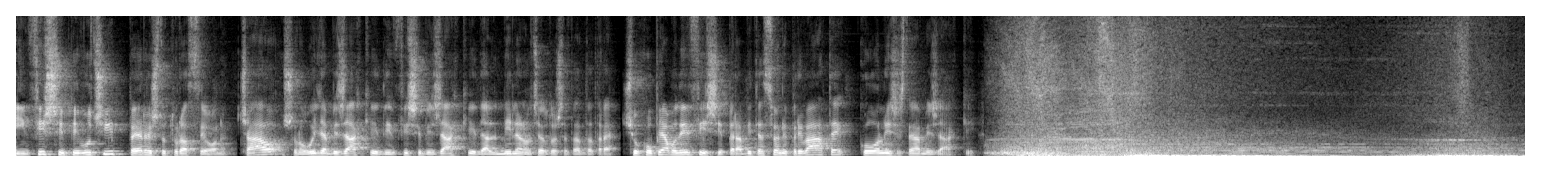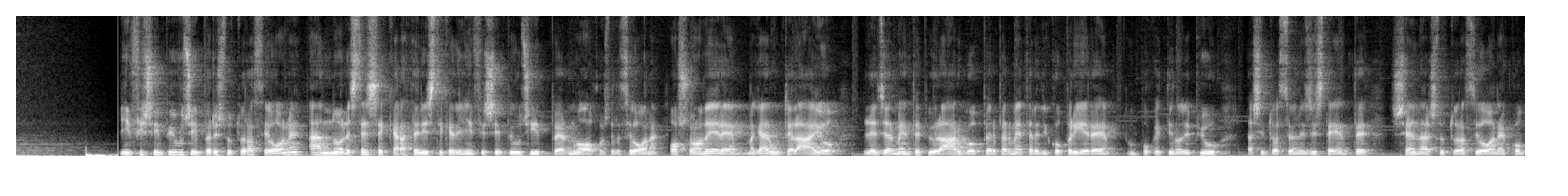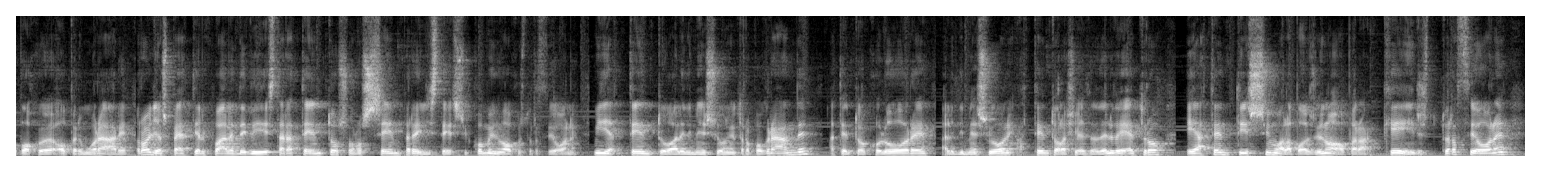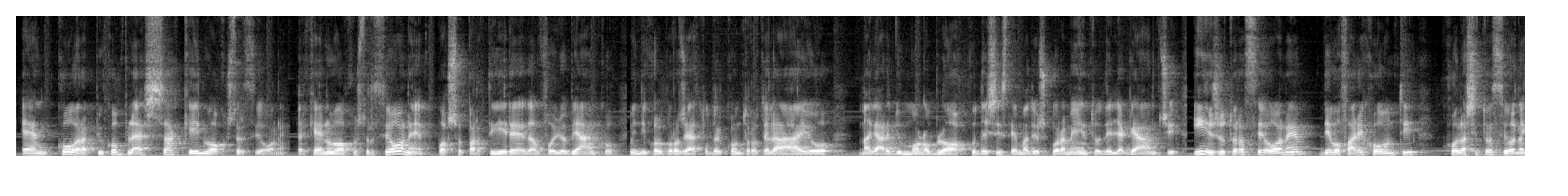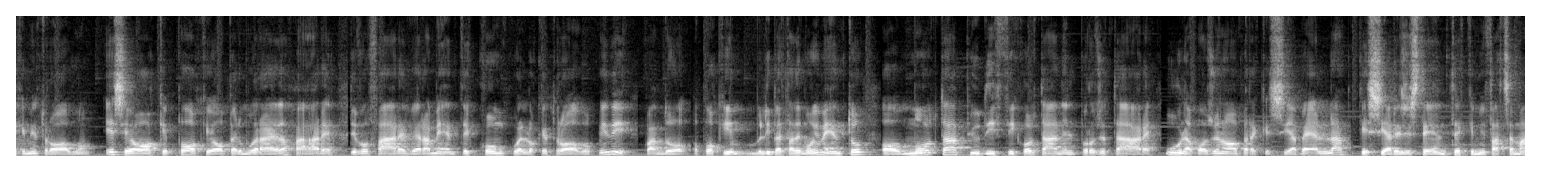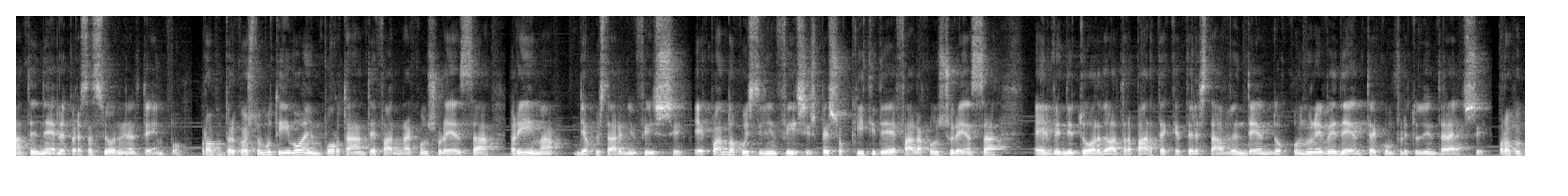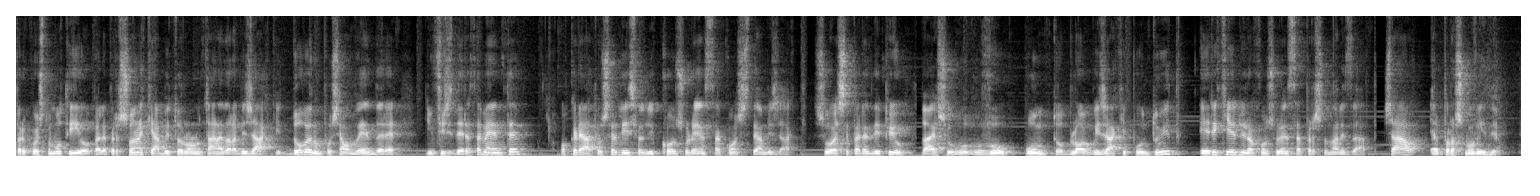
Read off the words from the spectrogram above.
Infissi in PVC per ristrutturazione. Ciao, sono William Bisacchi di Infissi Bisacchi dal 1973. Ci occupiamo di infissi per abitazioni private con il sistema Bisacchi. Gli infissi in PVC per ristrutturazione hanno le stesse caratteristiche degli infissi in PVC per nuova costruzione. Possono avere magari un telaio leggermente più largo per permettere di coprire un pochettino di più la situazione esistente se è una ristrutturazione con poche opere murarie. Però gli aspetti al quale devi stare attento sono sempre gli stessi, come in nuova costruzione. Quindi attento alle dimensioni troppo grandi, attento al colore, alle dimensioni, attento alla scelta del vetro e attentissimo alla posa in opera che in ristrutturazione è ancora più complessa che in nuova costruzione perché in nuova costruzione posso partire da un foglio bianco quindi col progetto del controtelaio magari di un monoblocco del sistema di oscuramento degli agganci. In ristrutturazione devo fare i conti con la situazione che mi trovo. E se ho che poche opere murarie da fare devo fare veramente con quello che trovo. Quindi quando ho poche libertà di movimento ho molta più difficoltà nel progettare una posa in opera che sia bella che sia resistente che mi faccia mantenere le prestazioni nel tempo. Proprio per questo motivo è importante fare una consulenza prima di acquistare gli infissi. E quando acquisti gli infissi spesso chi ti deve fare la consulenza è il venditore dall'altra parte che te le sta vendendo con un evidente conflitto di interessi. Proprio per questo motivo, per le persone che abitano lontane dalla Bisacchi, dove non possiamo vendere gli infissi direttamente, ho creato un servizio di consulenza con sistema Bisacchi. Se vuoi sapere di più, vai su www.blogbisacchi.it e richiedi una consulenza personalizzata. Ciao e al prossimo video!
